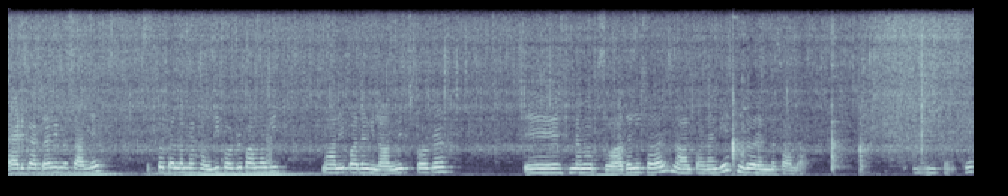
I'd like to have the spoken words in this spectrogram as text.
ਐਡ ਕਰ ਦਾਂਗੇ ਮਸਾਲੇ। ਸਭ ਤੋਂ ਪਹਿਲਾਂ ਮੈਂ ਹਲਦੀ ਪਾਊਡਰ ਪਾਵਾਂਗੀ। ਨਾਲ ਹੀ ਪਾ ਦਾਂਗੀ ਲਾਲ ਮਿਰਚ ਪਾਊਡਰ। ਤੇ ਨਮਕ ਸਵਾਦ ਅਨੁਸਾਰ ਨਾਲ ਪਾ ਦਾਂਗੇ ਗਰਮ ਮਸਾਲਾ। ਇਹ ਕਰਕੇ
